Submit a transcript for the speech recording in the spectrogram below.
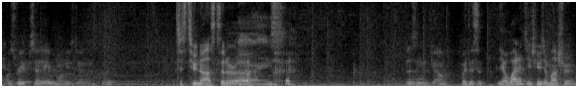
man. was raped said Abram when he's doing this clip. Just two Nosks in a row. Nice. Doesn't he jump? Wait, this is yo. Why did you choose a mushroom?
